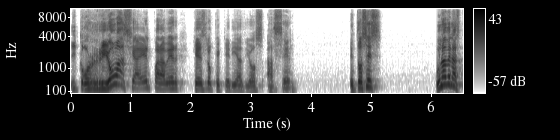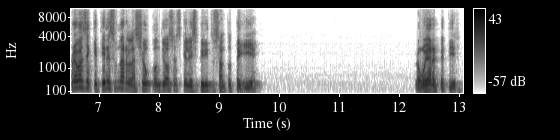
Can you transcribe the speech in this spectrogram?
y corrió hacia él para ver qué es lo que quería Dios hacer. Entonces, una de las pruebas de que tienes una relación con Dios es que el Espíritu Santo te guíe. Lo voy a repetir.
